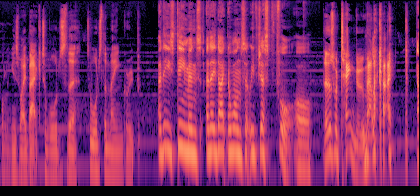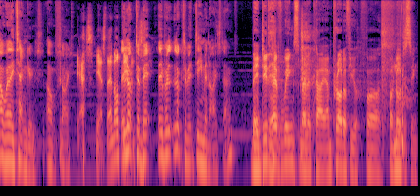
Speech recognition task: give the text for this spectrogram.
hobbling his way back towards the towards the main group. Are these demons, are they like the ones that we've just fought, or... Those were Tengu Malachi. Oh, were they Tengus? Oh, sorry. Yes, yes, they're not. They looked a bit, they were, looked a bit demonized, though. They did have wings, Malachi. I'm proud of you for, for noticing.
